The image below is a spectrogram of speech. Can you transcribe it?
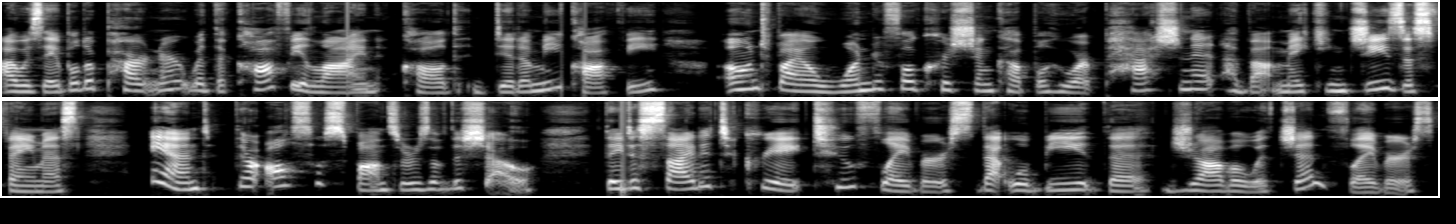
I was able to partner with a coffee line called Didomi Coffee, owned by a wonderful Christian couple who are passionate about making Jesus famous, and they're also sponsors of the show. They decided to create two flavors that will be the Java with Jen flavors,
